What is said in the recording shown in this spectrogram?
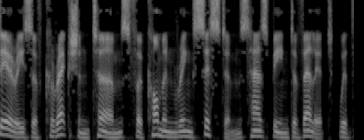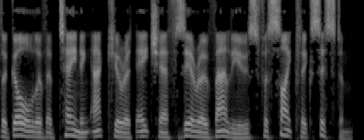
series of correction terms for common ring systems has been developed, with the goal of obtaining accurate HF0 values for cyclic system.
